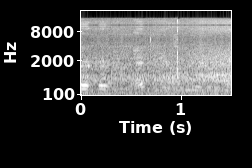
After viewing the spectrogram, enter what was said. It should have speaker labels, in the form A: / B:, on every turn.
A: At the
